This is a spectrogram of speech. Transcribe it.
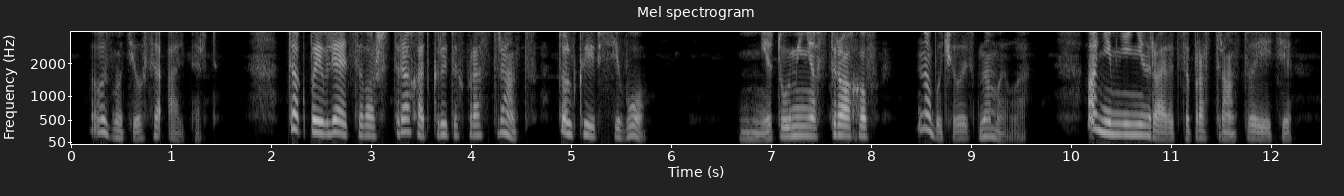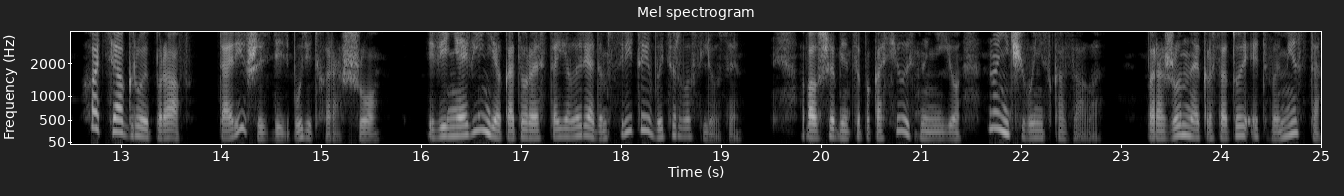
— возмутился Альберт. «Так появляется ваш страх открытых пространств, только и всего». «Нет у меня страхов», — набычилась Гномелла. «Они мне не нравятся, пространства эти. Хотя Грой прав, Тарише здесь будет хорошо». Виня-Винья, которая стояла рядом с Витой, вытерла слезы. Волшебница покосилась на нее, но ничего не сказала. Пораженная красотой этого места,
